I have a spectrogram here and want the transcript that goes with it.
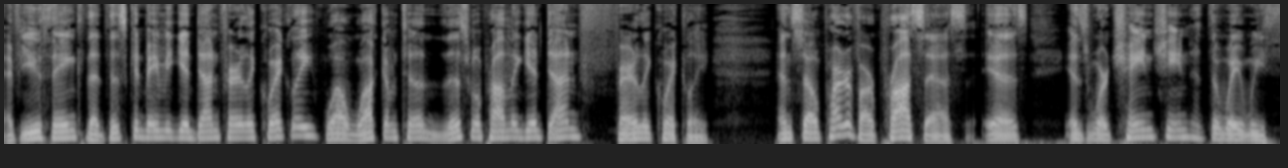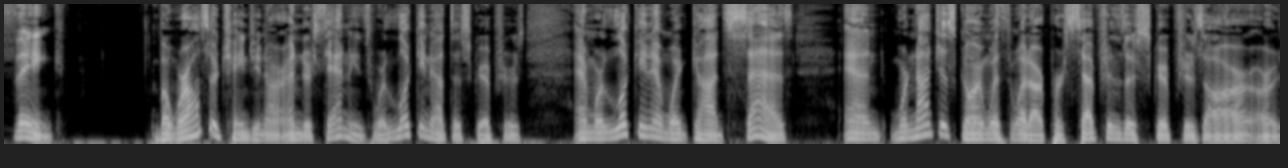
If you think that this could maybe get done fairly quickly, well, welcome to this will probably get done fairly quickly. And so part of our process is is we're changing the way we think but we're also changing our understandings. We're looking at the scriptures and we're looking at what God says. And we're not just going with what our perceptions of scriptures are, or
